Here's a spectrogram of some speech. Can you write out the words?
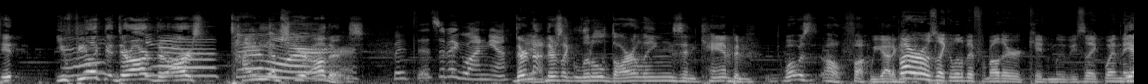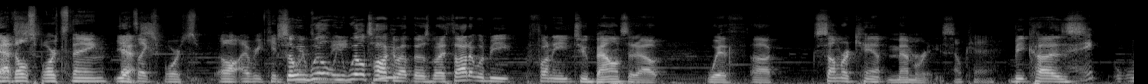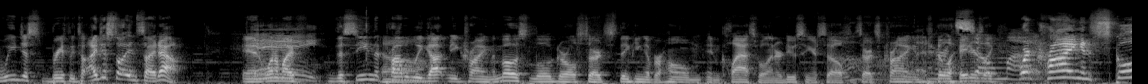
It you feel like there are there are tiny there are obscure others. But it's a big one, yeah. They're not. There's like little darlings and camp and mm-hmm. what was? Oh fuck, we got to get. Borrows like a little bit from other kid movies, like when they Yes. have the whole sports thing. Yes. That's like sports. Oh, every kid. So we sports will we will talk hmm. about those, but I thought it would be funny to balance it out with uh, summer camp memories Okay. because Alright. we just briefly. talk I just saw Inside Out. And one of my the scene that probably Oh. got me crying the most, little girl starts thinking of her home in class while introducing herself and starts crying and that Bill hurts Hader's so like, much. "We're crying in school."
